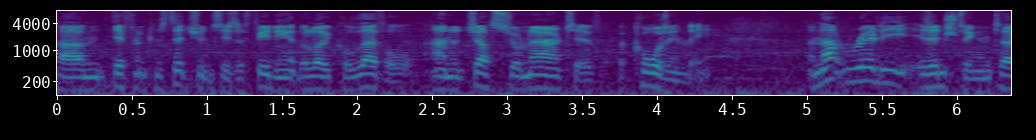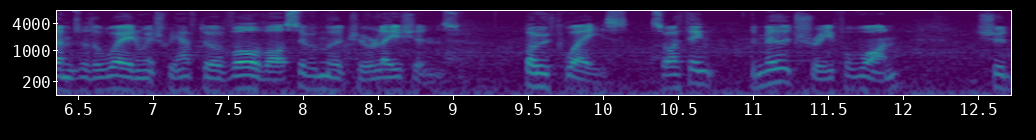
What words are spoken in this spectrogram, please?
um, different constituencies are feeling at the local level and adjust your narrative accordingly. And that really is interesting in terms of the way in which we have to evolve our civil military relations both ways. So I think the military, for one, should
